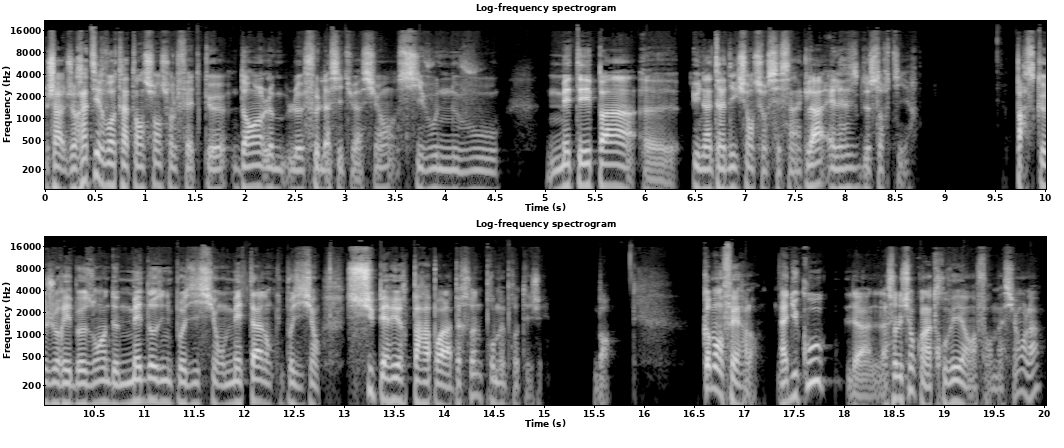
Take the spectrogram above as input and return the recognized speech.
je rattire votre attention sur le fait que dans le, feu de la situation, si vous ne vous mettez pas euh, une interdiction sur ces cinq-là, elle risque de sortir parce que j'aurai besoin de me mettre dans une position méta, donc une position supérieure par rapport à la personne pour me protéger. Bon. Comment faire alors? Ah, Du coup, la, solution qu'on a trouvée en formation là,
